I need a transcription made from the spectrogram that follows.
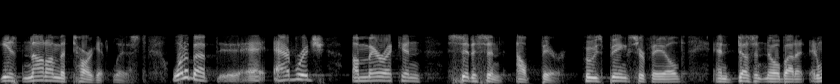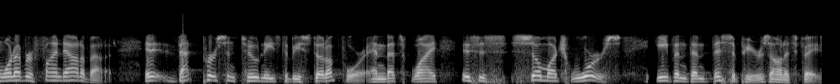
is not on the target list? What about uh, the average American citizen out there who's being surveilled and doesn't know about it and won't ever find out about it? it that person too needs to be stood up for, and that's why this is so much worse even than this appears on its face.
